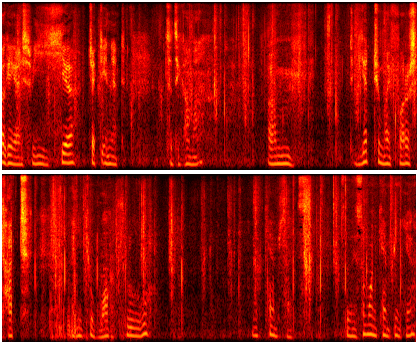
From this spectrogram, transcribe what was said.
Okay, guys, we here checked in at Tsitsikamma. Um, to get to my forest hut, I need to walk through the campsites. So there's someone camping here.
